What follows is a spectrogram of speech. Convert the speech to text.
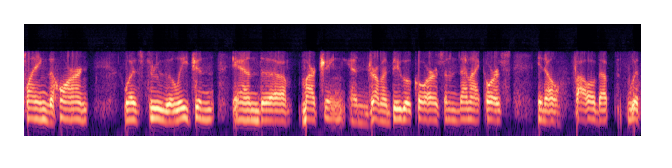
playing the horn was through the Legion and uh, marching and drum and bugle corps, and then I, of course, you know, followed up with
